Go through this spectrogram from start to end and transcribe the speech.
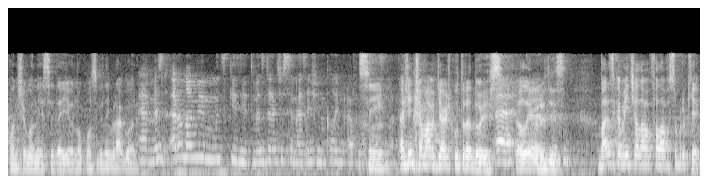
quando chegou nesse daí eu não consegui lembrar agora. É, mas era um nome muito esquisito, mas durante o semestre a gente nunca lembrava o nome Sim, a gente chamava de Arte Cultura 2. É. Eu lembro É. disso. Basicamente ela falava sobre o quê?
